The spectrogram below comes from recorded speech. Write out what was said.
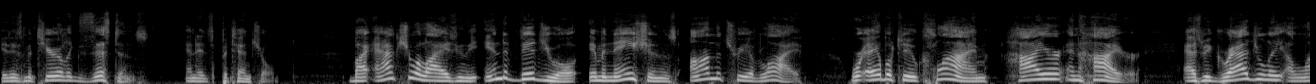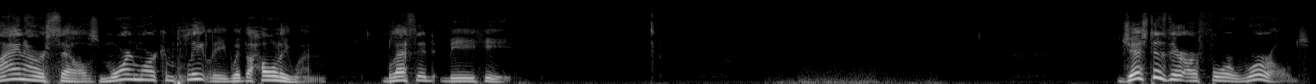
It is material existence and its potential. By actualizing the individual emanations on the tree of life, we're able to climb higher and higher as we gradually align ourselves more and more completely with the Holy One. Blessed be He. Just as there are four worlds,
